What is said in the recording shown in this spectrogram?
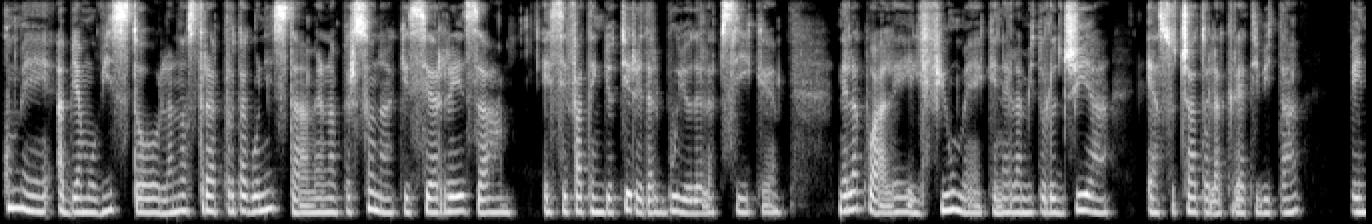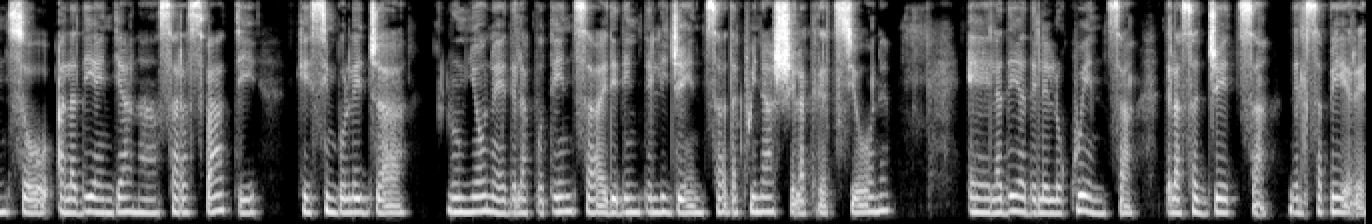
Come abbiamo visto, la nostra protagonista è una persona che si è arresa e si è fatta inghiottire dal buio della psiche, nella quale il fiume che nella mitologia è associato alla creatività, penso alla dea indiana Sarasvati che simboleggia l'unione della potenza e dell'intelligenza da cui nasce la creazione, è la dea dell'eloquenza, della saggezza, del sapere,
